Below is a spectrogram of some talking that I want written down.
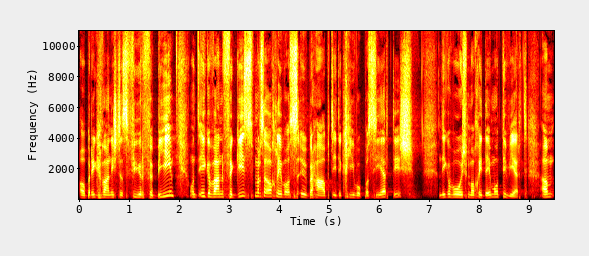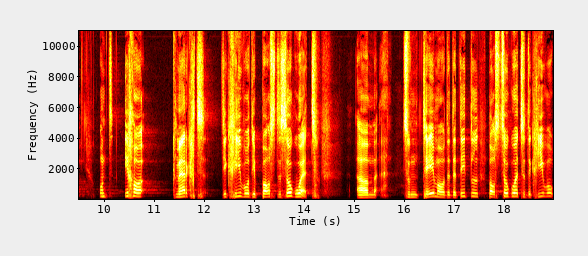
aber irgendwann ist das Feuer vorbei und irgendwann vergisst man so ein bisschen, was überhaupt in der Kivo passiert ist. Und irgendwo ist man ein demotiviert. Ähm, und ich habe gemerkt, die Kivo, die passt so gut ähm, zum Thema oder der Titel passt so gut zu der Kivo.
